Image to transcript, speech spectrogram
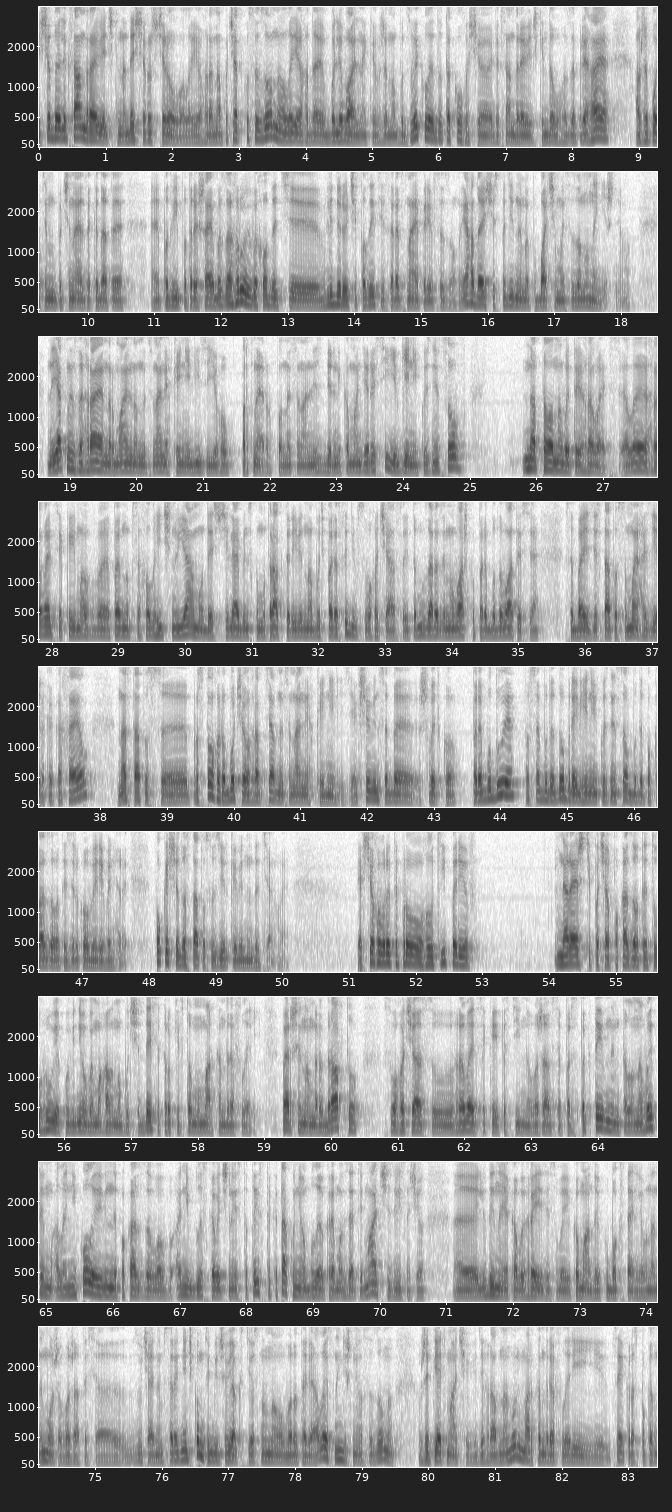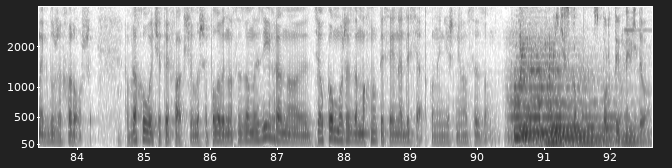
Щодо Олександра Овечкіна, дещо розчаровувала його гра на початку сезону, але я гадаю, вболівальники вже, мабуть, звикли до такого, що Олександр Овечкін довго запрягає, а вже потім починає закидати по дві по три шайби за гру і виходить е, в лідируючі позиції серед снайперів сезону. Я гадаю, щось подібне ми побачимо і сезону нинішнього. Ніяк не заграє нормально в національних хокейній лізі його партнер по національній збірній команді Росії Євгеній Кузнєцов надталановитий гравець, але гравець, який мав е, певну психологічну яму, десь в Челябінському тракторі він, мабуть, пересидів свого часу, і тому зараз йому важко перебудуватися себе зі статусу мегазірки КХЛ на статус е, простого робочого гравця в національній хокейній лізі. Якщо він себе швидко перебудує, то все буде добре. Євгеній Кузнєцов буде показувати зірковий рівень гри. Поки що до статусу зірки він не дотягує. Якщо говорити про голкіперів, нарешті почав показувати ту гру, яку від нього вимагали, мабуть, ще 10 років тому Марк Андре Флері. Перший номер драфту свого часу, гравець, який постійно вважався перспективним, талановитим, але ніколи він не показував ані блискавичної статистики. Так, у нього були окремо взяті матчі. Звісно, що людина, яка виграє зі своєю командою Кубок Стенлі, вона не може вважатися звичайним середнячком, тим більше в якості основного воротаря. Але з нинішнього сезону вже 5 матчів відіграв на нуль Марк Андре Флері, і це якраз показник дуже хороший. Враховуючи той факт, що лише половина сезону зіграно, цілком може замахнутися і на десятку нинішнього сезону. Вітіскоп. Спортивне відео.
